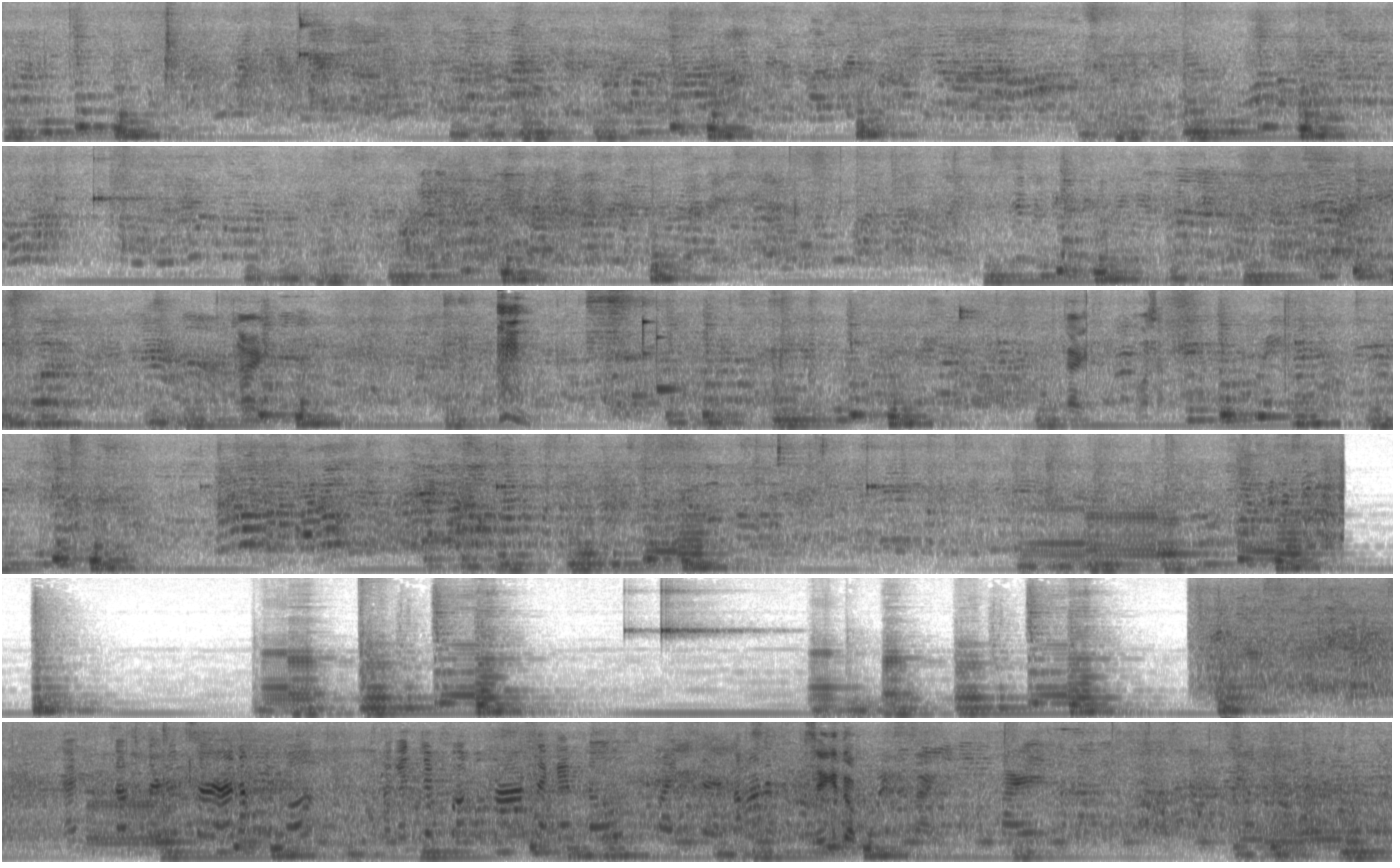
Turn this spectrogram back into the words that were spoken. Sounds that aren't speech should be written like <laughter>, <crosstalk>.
Okay. <clears throat> And good afternoon, sir. Anak niyo po job po ako mga second dose Pfizer. Nakanap po. Sige, Dok. Bye. Bye.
